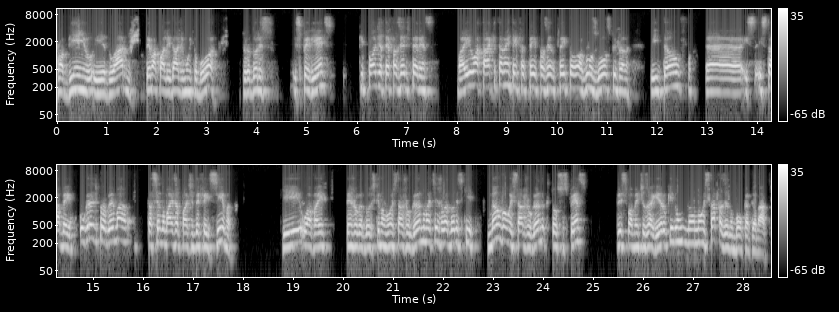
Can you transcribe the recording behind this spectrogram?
Robinho e Eduardo, tem uma qualidade muito boa, jogadores experientes, que pode até fazer a diferença. Aí o ataque também tem feito, fazendo, feito alguns gols, então é, está bem. O grande problema está sendo mais a parte defensiva, que o Havaí tem jogadores que não vão estar jogando, mas tem jogadores que não vão estar jogando, que estão suspensos, principalmente o zagueiro, que não, não, não está fazendo um bom campeonato.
